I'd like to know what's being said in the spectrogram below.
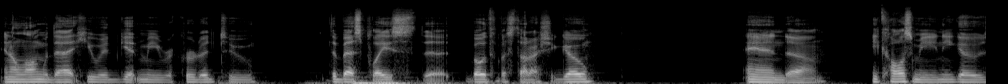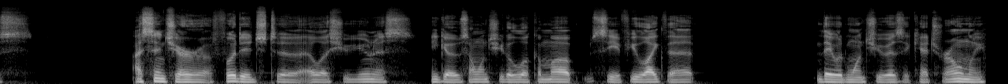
and along with that, he would get me recruited to the best place that both of us thought I should go. And um, he calls me and he goes, I sent your uh, footage to LSU Eunice. He goes, I want you to look them up, see if you like that. They would want you as a catcher only.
